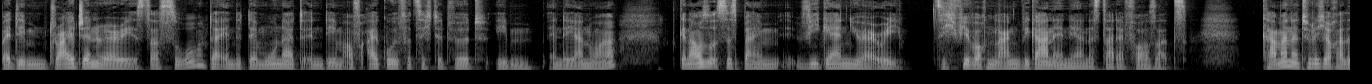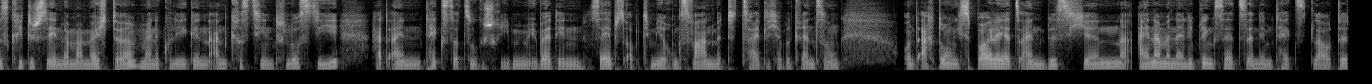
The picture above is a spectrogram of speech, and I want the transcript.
Bei dem Dry January ist das so, da endet der Monat, in dem auf Alkohol verzichtet wird, eben Ende Januar. Genauso ist es beim Veganuary. Sich vier Wochen lang vegan ernähren ist da der Vorsatz. Kann man natürlich auch alles kritisch sehen, wenn man möchte. Meine Kollegin Ann-Christine Tlusti hat einen Text dazu geschrieben über den Selbstoptimierungswahn mit zeitlicher Begrenzung. Und Achtung, ich spoilere jetzt ein bisschen. Einer meiner Lieblingssätze in dem Text lautet,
